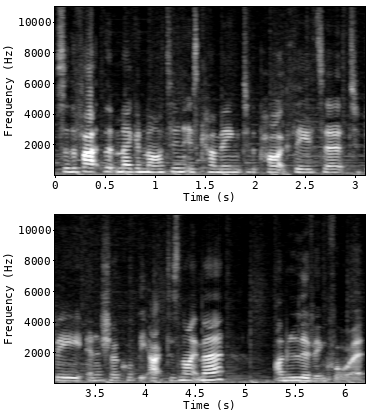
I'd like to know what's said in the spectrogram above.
So the fact that Meaghan Martin is coming to the Park Theatre to be in a show called The Actor's Nightmare, I'm living for it.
